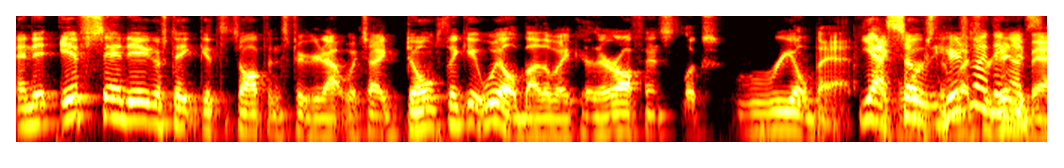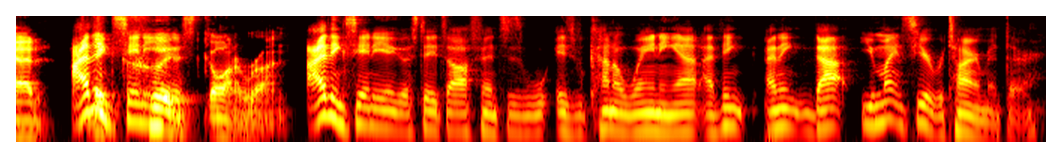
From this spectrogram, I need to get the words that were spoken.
and if San Diego State gets its offense figured out, which I don't think it will, by the way, because their offense looks real bad. Yeah. Like so here's my Virginia thing. On, bad. I think San Diego go on a run. I think San Diego State's offense is is kind of waning out. I think I think that you might see a retirement there.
